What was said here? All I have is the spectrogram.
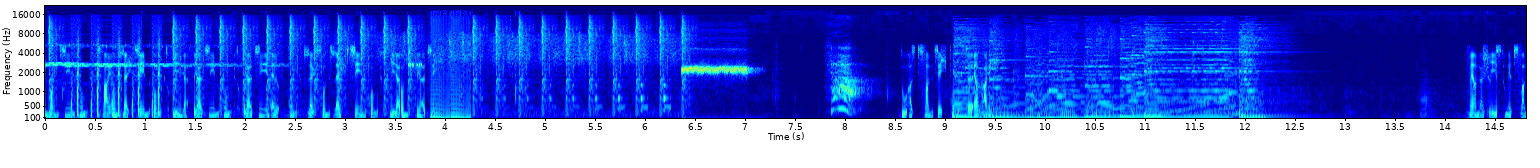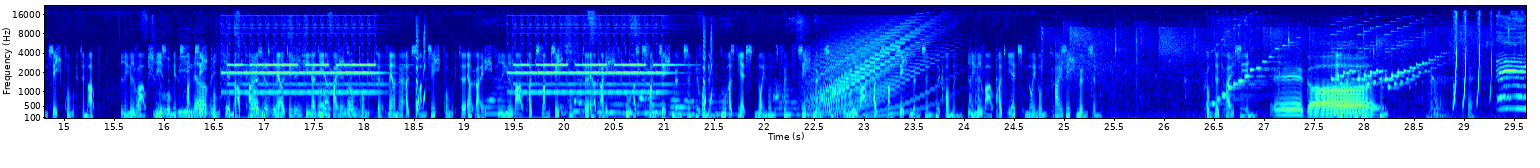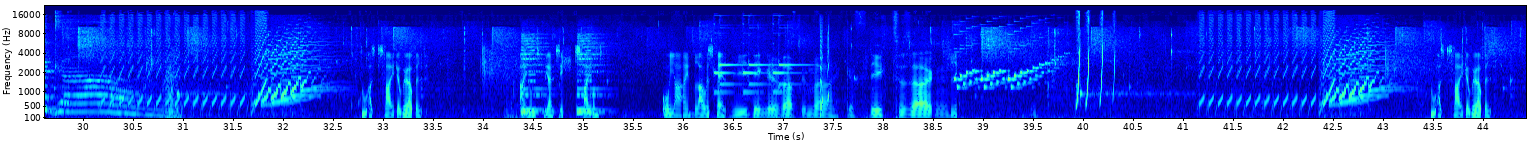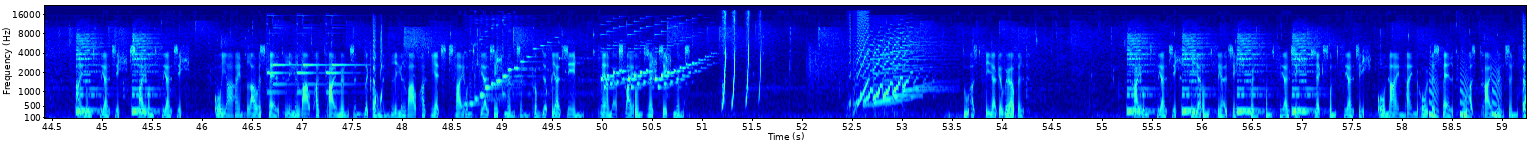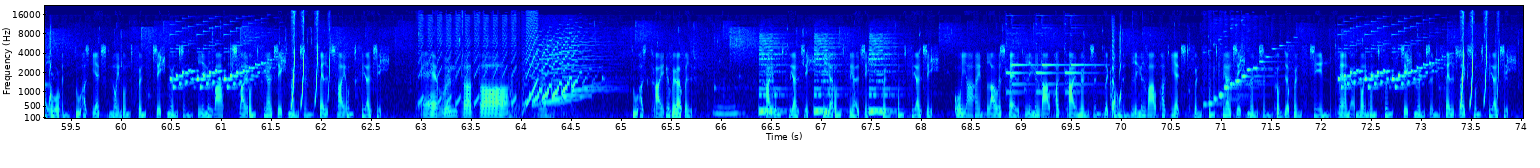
19, 2, 16, 4, 14, 14, 11, 6, 16, 44. Ha! Du hast 20 Punkte erreicht. Werner schließt mit 20 Punkten ab. Die schließt mit Rubine 20 habe ich Punkten ab. Alles fertig. Hier erreichten aufgenommen. Punkte. Werner hat 20 Punkte erreicht. Ja. Lingelraub hat 20 Ich Punkte erreicht. Du hast die 20 Münzen gewonnen. Du hast jetzt 59 Münzen. Lingelraub hat 20 Münzen bekommen. Lingelraub hat jetzt 39 Münzen. Runde 13. Egal. Egal. Du hast zwei gewirbelt. 41, 2 und... Oh ja, ein blaues Feld. Wie Dingelwab immer gepflegt zu sagen. Du hast zwei gewirbelt. 41, 42. Oh ja, ein blaues Feld. Lingelraub hat drei Münzen bekommen. Lingelraub hat jetzt 42 Münzen. Runde 14. Werner 62 Münzen. Du hast vier gewirbelt. 43, 44, 45, 46. Oh nein, ein rotes Feld. Du hast drei Münzen verloren. Du hast jetzt 59 Münzen. Lingelraub 42 Münzen. Feld 42. Ey, runter da. Du hast drei gewirbelt. 43, 44, 45. Oh ja, ein blaues Feld. Lingelraub hat drei Münzen bekommen. Lingelraub hat jetzt 45 Münzen. Runde 15. Werner 59 Münzen. Feld 46.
